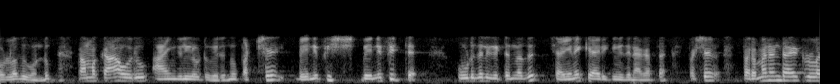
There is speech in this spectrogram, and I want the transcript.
ഉള്ളത് കൊണ്ടും നമുക്ക് ആ ഒരു ആംഗിളിലോട്ട് വരുന്നു. പക്ഷേ ബെനിഫിഷ് ബെനിഫിറ്റ് കൂടുതൽ കിട്ടുന്നത് ചൈനയ്ക്കായിരിക്കും ഇതിനകത്ത്. പക്ഷെ പെർമനന്റ് ആയിട്ടുള്ള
